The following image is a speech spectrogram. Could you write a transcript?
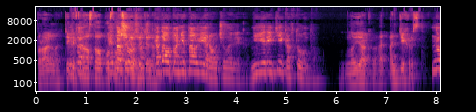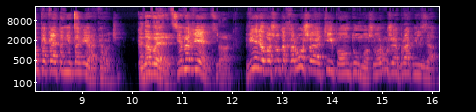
Правильно. Тільки Это- 13 апостола Это что значит? Когда вот он не та вера у человека. Не еретик, а кто он там? Ну як? А- Антихрист. Ну, какая-то не та вера, короче. Іноверець. Иноверец. Так. Верил во что-то хорошее, типа он думал, что оружие брать нельзя.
